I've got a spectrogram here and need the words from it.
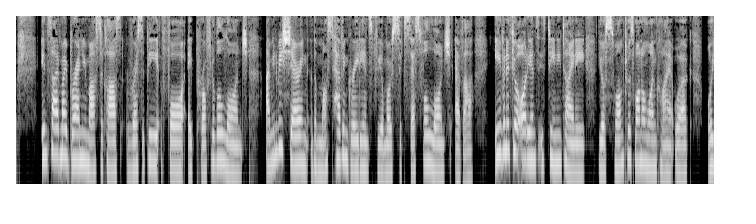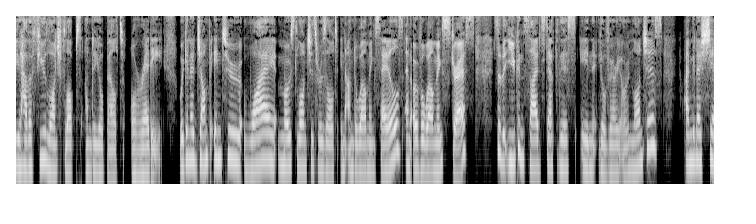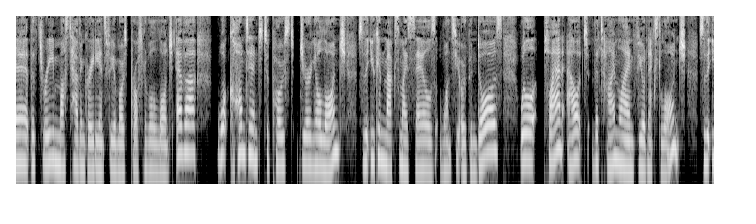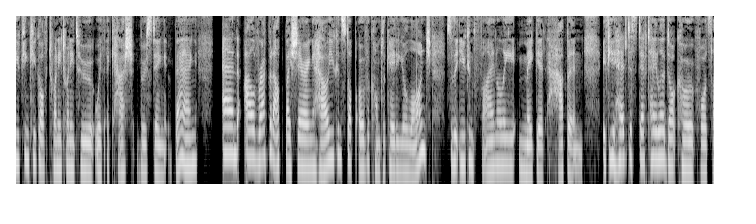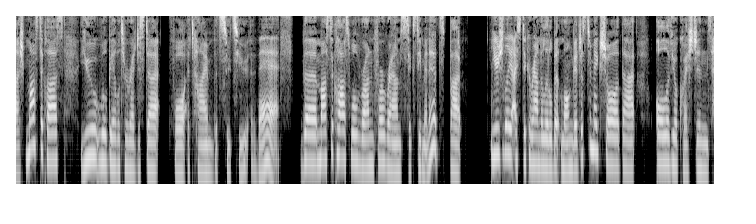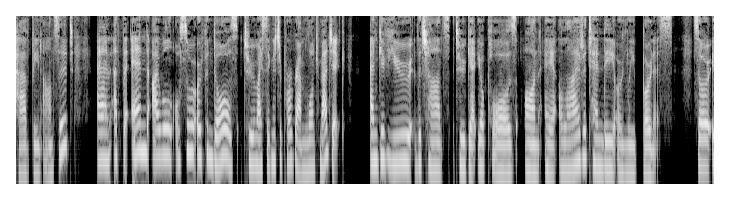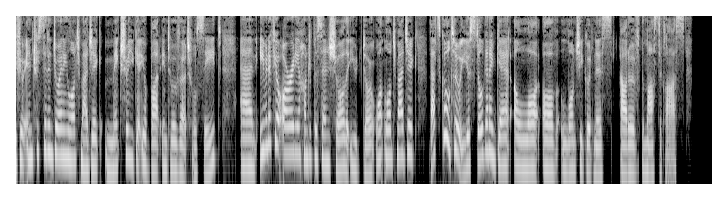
inside my brand new masterclass recipe for a profitable launch, I'm going to be sharing the must have ingredients for your most successful launch ever even if your audience is teeny tiny, you're swamped with one-on-one client work, or you have a few launch flops under your belt already. We're going to jump into why most launches result in underwhelming sales and overwhelming stress so that you can sidestep this in your very own launches. I'm going to share the three must have ingredients for your most profitable launch ever what content to post during your launch so that you can maximize sales once you open doors. We'll plan out the timeline for your next launch so that you can kick off 2022 with a cash boosting bang. And I'll wrap it up by sharing how you can stop overcomplicating your launch so that you can finally make it happen. If you head to stephtaylor.co forward slash masterclass, you will be able to register for a time that suits you there. The masterclass will run for around 60 minutes, but usually I stick around a little bit longer just to make sure that all of your questions have been answered. And at the end, I will also open doors to my signature program, Launch Magic, and give you the chance to get your paws on a live attendee only bonus. So if you're interested in joining Launch Magic, make sure you get your butt into a virtual seat. And even if you're already 100% sure that you don't want Launch Magic, that's cool too. You're still going to get a lot of launchy goodness out of the masterclass.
